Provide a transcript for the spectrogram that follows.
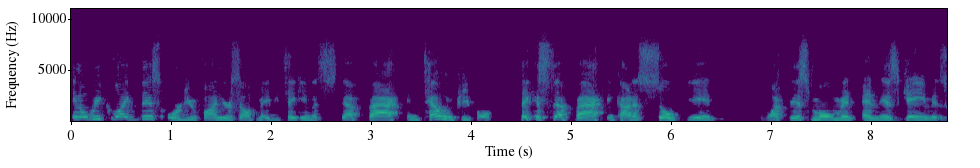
in a week like this, or do you find yourself maybe taking a step back and telling people take a step back and kind of soak in what this moment and this game is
